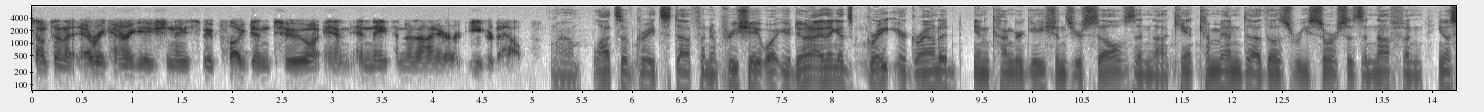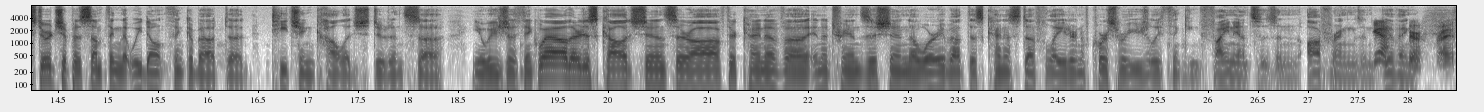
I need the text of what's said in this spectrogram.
something that every congregation needs to be plugged into, and, and Nathan and I are eager to help. Well, lots of great stuff and appreciate what you're doing. I think it's great you're grounded in congregations yourselves and uh, can't commend uh, those resources enough. And, you know, stewardship is something that we don't think about uh, teaching college students. Uh, you know, we usually think, well, they're just college students. They're off. They're kind of uh, in a transition. They'll worry about this kind of stuff later. And of course, we're usually thinking finances and offerings and Yeah, giving. sure, right.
